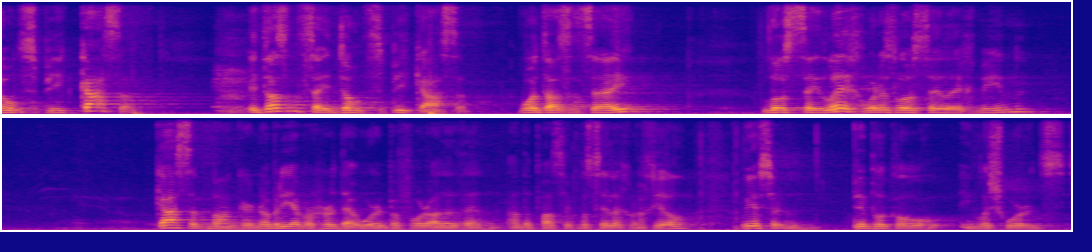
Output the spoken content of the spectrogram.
Don't speak gossip. It doesn't say don't speak gossip. What does it say? Lo selech. What does lo selech mean? gossip monger. Nobody ever heard that word before other than on the Pasuk L'selech Rachil. We have certain biblical English words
